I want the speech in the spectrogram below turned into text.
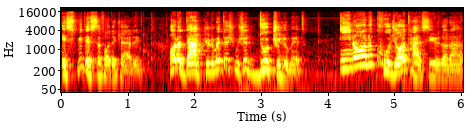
اسپید استفاده کردیم. حالا 10 کیلومترش میشه دو کیلومتر. اینا حالا کجا تاثیر دارن؟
